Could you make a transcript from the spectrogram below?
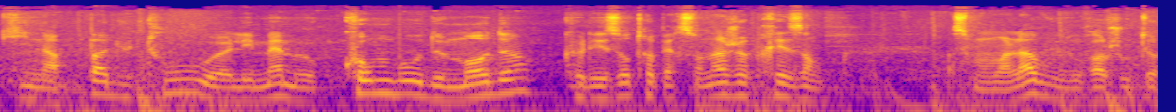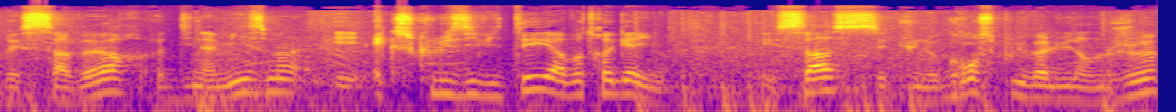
qui n'a pas du tout euh, les mêmes combos de mode que les autres personnages présents. À ce moment-là, vous rajouterez saveur, dynamisme et exclusivité à votre game. Et ça, c'est une grosse plus-value dans le jeu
